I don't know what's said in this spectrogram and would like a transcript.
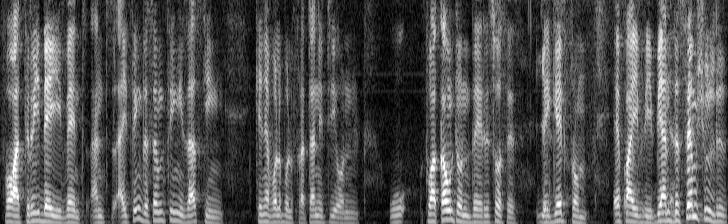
for a three-day event? And I think the same thing is asking Kenya Volleyball Fraternity on to account on the resources they get from FIVB, and the same should,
